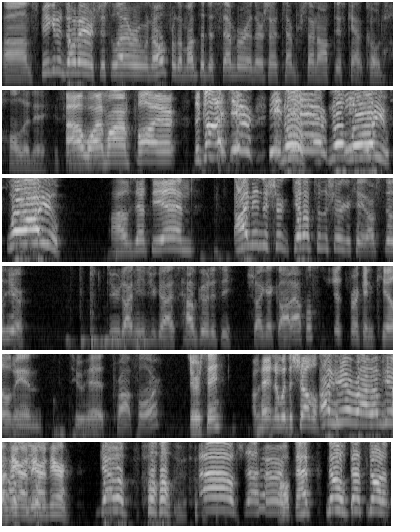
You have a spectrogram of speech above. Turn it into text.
Um, speaking of donators, just to let everyone know, for the month of December, there's a 10% off discount code HOLIDAY. If you Ah, why use am I on fire? The guy's here! He's it. No! here! No, where are you? Where are you? I was at the end. I'm in the sugar. Get up to the sugar cane. I'm still here. Dude, I need you guys. How good is he? Should I get God apples? He just freaking killed me in two hits. Prop four. Seriously? I'm hitting him with the shovel. I'm here, Ryan. I'm here. I'm I here, I'm here. I'm here. Get him! Ouch, that hurts. Oh, that no, that's not. A,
